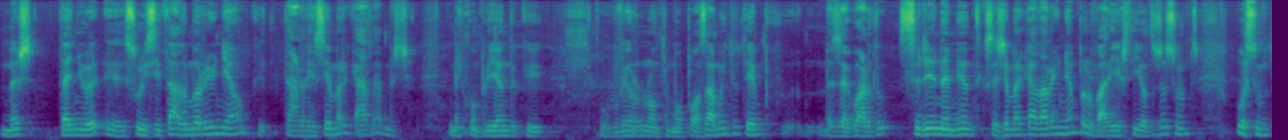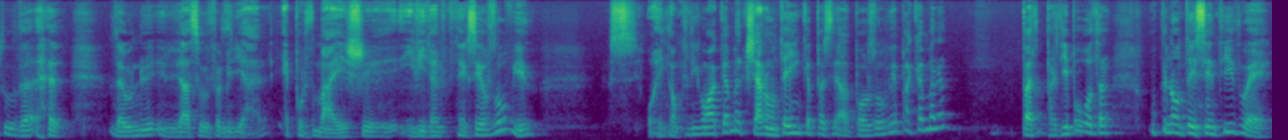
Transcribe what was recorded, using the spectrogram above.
mas tenho eh, solicitado uma reunião que tarda em ser marcada, mas também compreendo que o Governo não tomou posse há muito tempo, mas aguardo serenamente que seja marcada a reunião para levar este e outros assuntos. O assunto da, da unidade de saúde familiar é por demais eh, evidente que tem que ser resolvido. Ou então que digam à Câmara que já não têm capacidade para resolver, para a Câmara partir para outra. O que não tem sentido é,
